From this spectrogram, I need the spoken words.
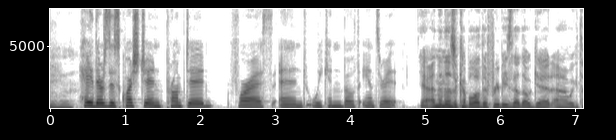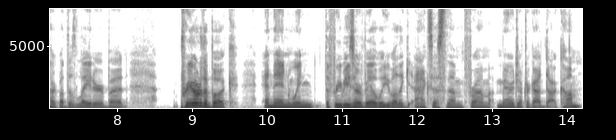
mm-hmm. hey, there's this question prompted for us and we can both answer it. Yeah. And then there's a couple other freebies that they'll get. Uh, we can talk about those later, but pre order the book. And then when the freebies are available, you'll be able to access them from marriageaftergod.com.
